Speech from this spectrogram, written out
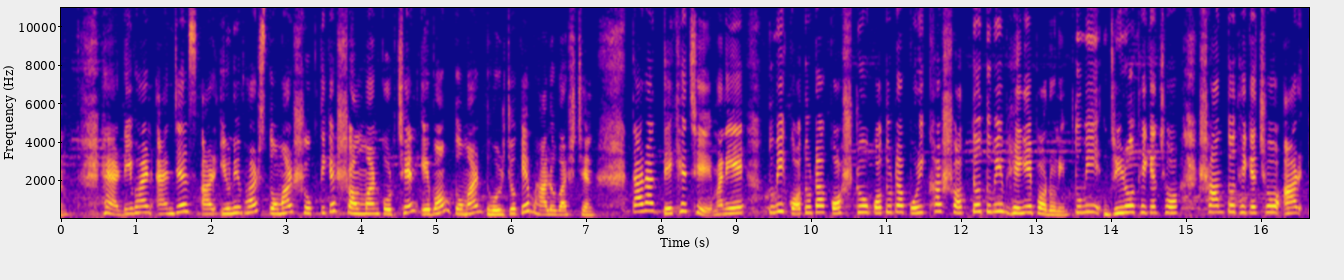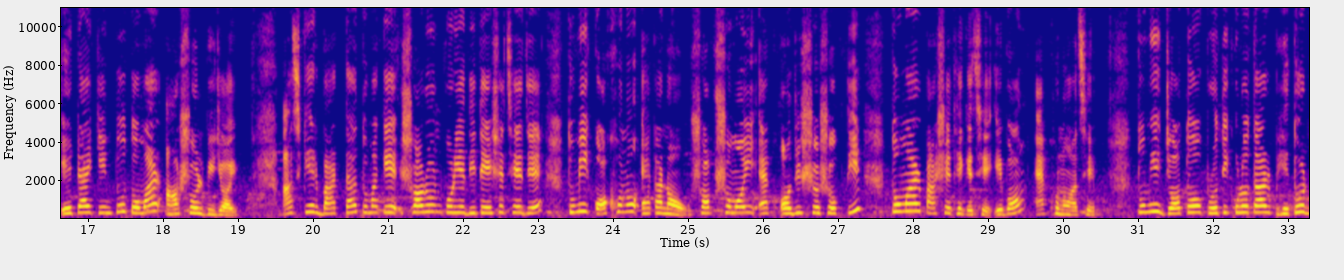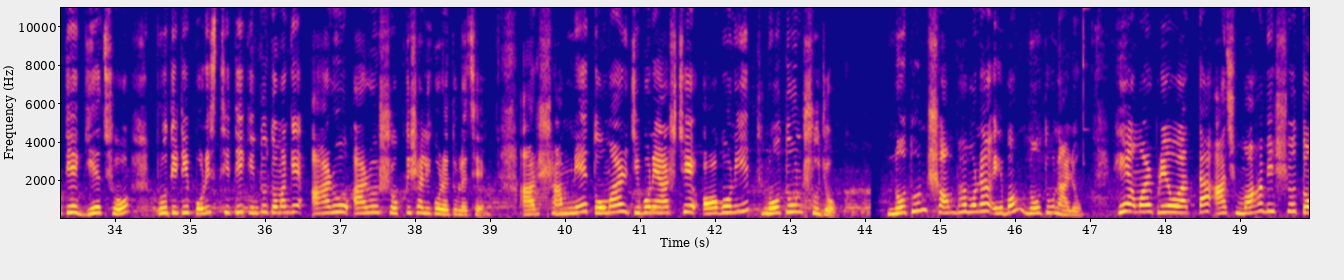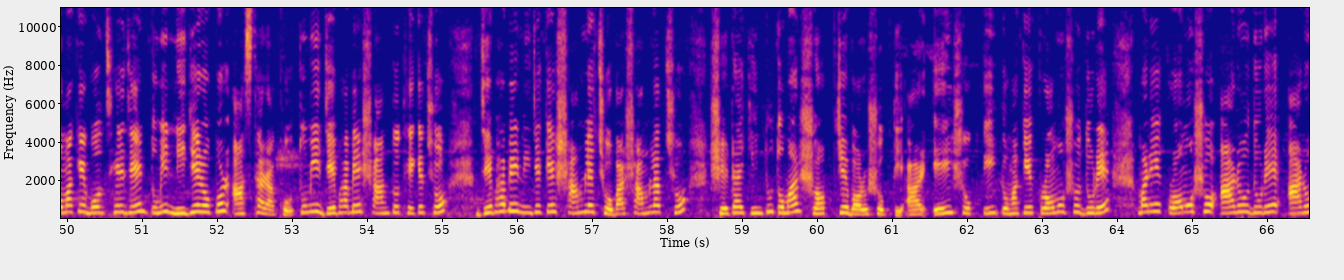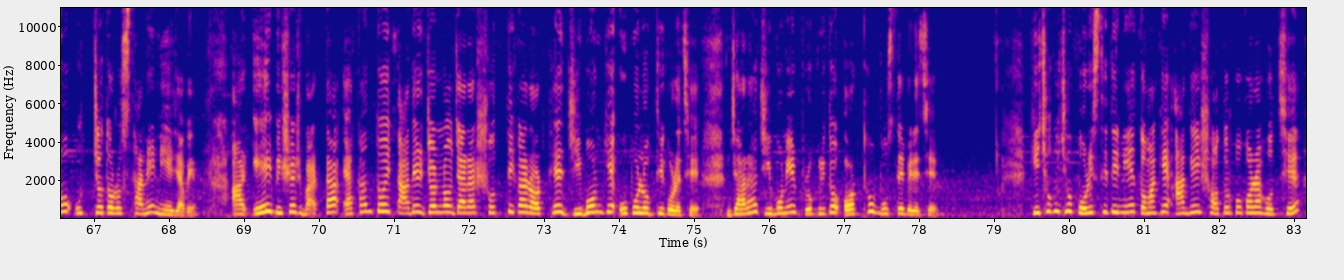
হ্যাঁ ডিভাইন অ্যাঞ্জেলস আর ইউনিভার্স তোমার শক্তিকে সম্মান করছেন এবং তোমার ধৈর্যকে ভালোবাসছেন। তারা দেখেছে মানে তুমি কতটা কষ্ট, কতটা পরীক্ষার সত্ত্বেও তুমি ভেঙে পড়নি। তুমি দৃঢ় থেকেছ, শান্ত থেকেছ, আর এটাই কিন্তু তোমার আসল বিজয়। আজকের বার্তা তোমাকে স্মরণ করিয়ে দিতে এসেছে যে তুমি কখনো একা নও, সব সময় এক অদৃশ্য শক্তি তোমার পাশে থেকেছে এবং এখনও আছে। তুমি যত প্রতিকূলতার ভেতর দিয়ে গিয়েছো, প্রতিটি পরিস্থিতি কিন্তু তোমাকে আরও আরও শক্তিশালী করে তুলেছে। আর সামনে তোমার জীবনে আসছে অগণিত নতুন সুযোগ, নতুন সম্ভাবনা এবং নতুন আলো। হে আমার প্রিয় আত্মা, আজ মহাবিশ্ব তোমাকে বলছে যে তুমি নিজের ওপর আস্থা রাখো। তুমি যেভাবে শান্ত থেকেছো, যেভাবে নিজেকে সামলেছ বা সামলাচ্ছ, সেটাই কিন্তু তোমার সবচেয়ে বড় শক্তি। আর এই শক্তি তোমাকে ক্রমশ দূরে মানে ক্রমশ আরও দূরে আরও উচ্চতর স্থানে নিয়ে যাবে। আর এই বিশেষ বার্তা একান্তই তাদের জন্য যারা সত্যিকার অর্থে জীবনকে উপলব্ধি করেছে, যারা জীবনের প্রকৃত অর্থ বুঝতে পেরেছে। কিছু কিছু পরিস্থিতি নিয়ে তোমাকে আগেই সতর্ক করা হচ্ছে।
